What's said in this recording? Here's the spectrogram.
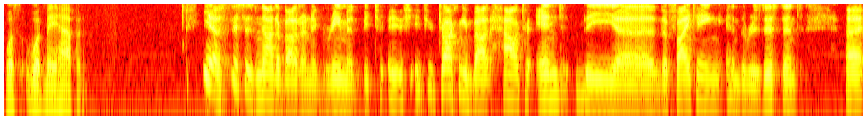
what may happen. Yes, this is not about an agreement. If, if you're talking about how to end the uh, the fighting and the resistance, uh,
